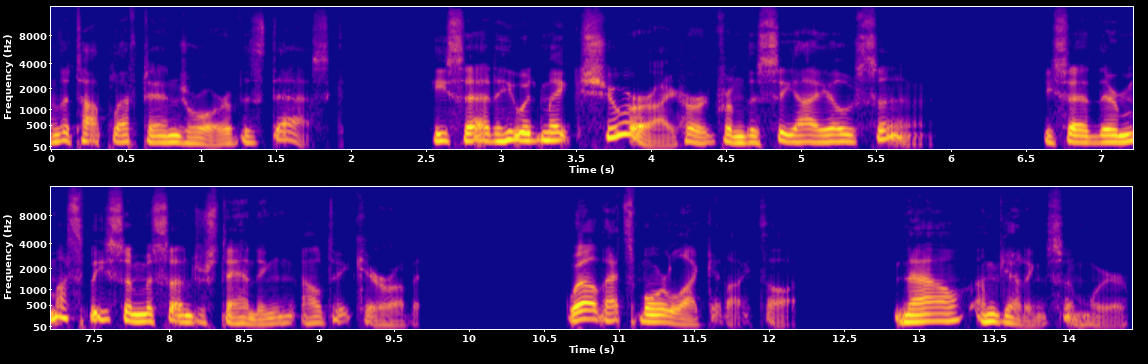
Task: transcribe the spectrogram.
in the top left hand drawer of his desk. He said he would make sure I heard from the CIO soon. He said, There must be some misunderstanding. I'll take care of it. Well, that's more like it, I thought. Now I'm getting somewhere.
